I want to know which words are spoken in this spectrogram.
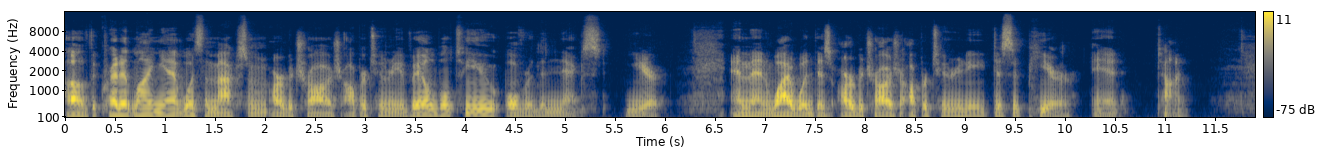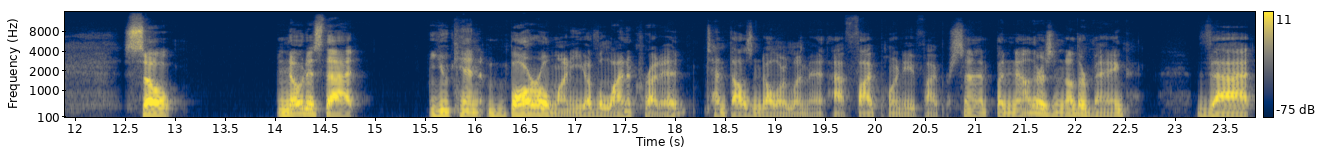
of the credit line yet, what's the maximum arbitrage opportunity available to you over the next year? And then why would this arbitrage opportunity disappear in time? So notice that you can borrow money. You have a line of credit, $10,000 limit at 5.85%, but now there's another bank that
